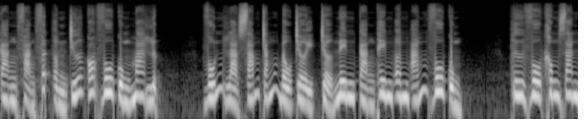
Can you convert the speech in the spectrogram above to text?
Càng phảng phất ẩm chứa có vô cùng ma lực. Vốn là xám trắng bầu trời trở nên càng thêm âm ám vô cùng. Tư vô không gian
